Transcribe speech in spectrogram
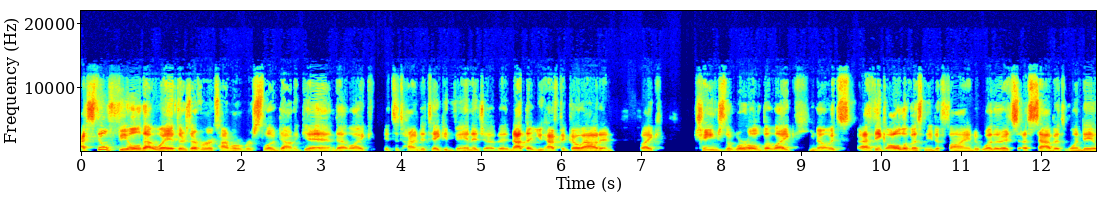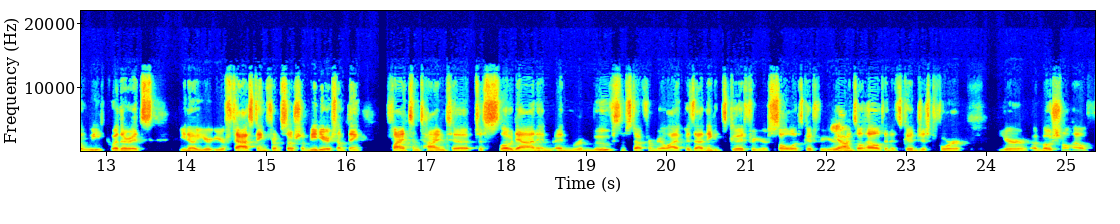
I still feel that way if there's ever a time where we're slowed down again, that like it's a time to take advantage of it. Not that you have to go out and like change the world, but like, you know, it's I think all of us need to find whether it's a Sabbath one day a week, whether it's, you know, you're you're fasting from social media or something, find some time to to slow down and, and remove some stuff from your life because I think it's good for your soul, it's good for your yeah. mental health, and it's good just for your emotional health.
